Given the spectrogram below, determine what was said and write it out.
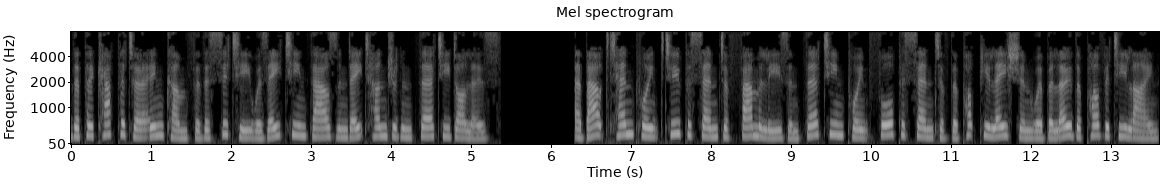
The per capita income for the city was $18,830. About 10.2% of families and 13.4% of the population were below the poverty line,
